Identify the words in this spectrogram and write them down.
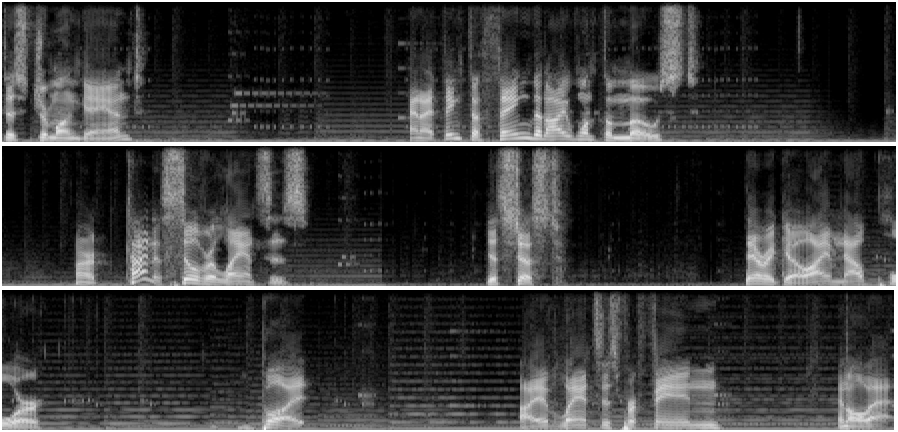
this Jormungand. And I think the thing that I want the most are kind of silver lances. It's just. There we go. I am now poor. But. I have lances for Finn and all that.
